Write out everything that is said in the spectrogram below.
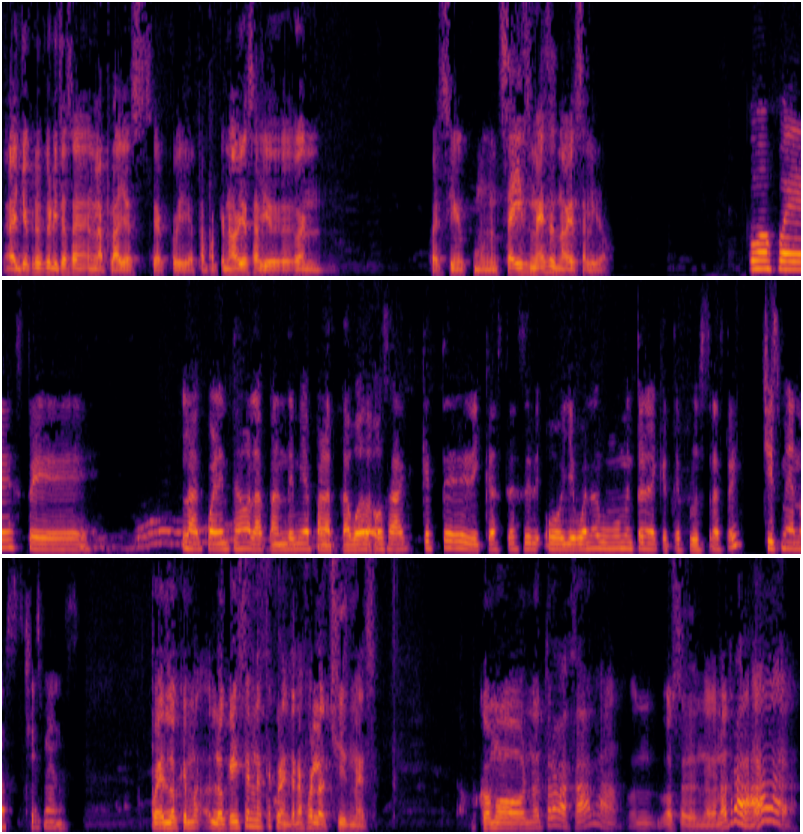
ah, yo creo que ahorita estar en la playa es ser covidiota, porque no había salido en, pues sí, como en seis meses no había salido. ¿Cómo fue este la cuarentena o la pandemia para tu boda? O sea, ¿qué te dedicaste a hacer? ¿O llegó en algún momento en el que te frustraste? Chismeanos, chismeanos. Pues lo que, lo que hice en esta cuarentena fue los chismes. Como no trabajaba, o sea, no, trabajaba,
